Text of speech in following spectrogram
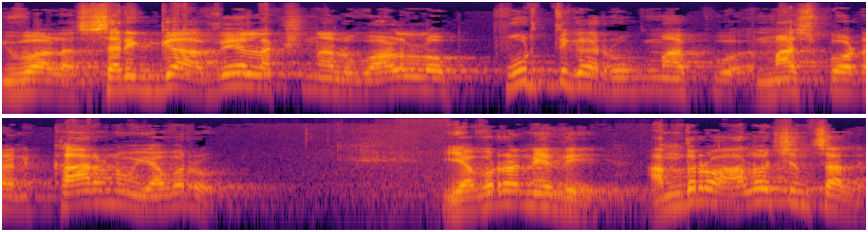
ఇవాళ సరిగ్గా అవే లక్షణాలు వాళ్ళలో పూర్తిగా రూపుమాపో మాసిపోవడానికి కారణం ఎవరు? ఎవరు అనేది అందరూ ఆలోచించాలి.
